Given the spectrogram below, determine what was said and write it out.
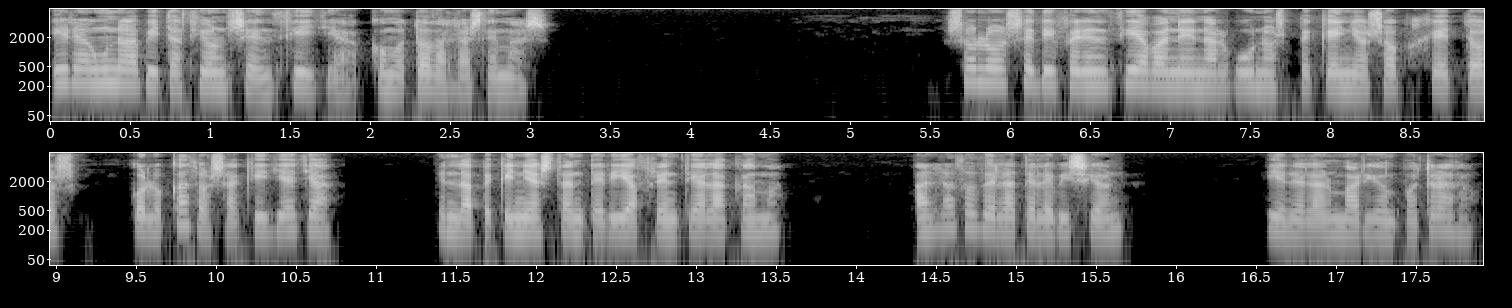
Era una habitación sencilla, como todas las demás sólo se diferenciaban en algunos pequeños objetos colocados aquí y allá en la pequeña estantería frente a la cama, al lado de la televisión y en el armario empotrado.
